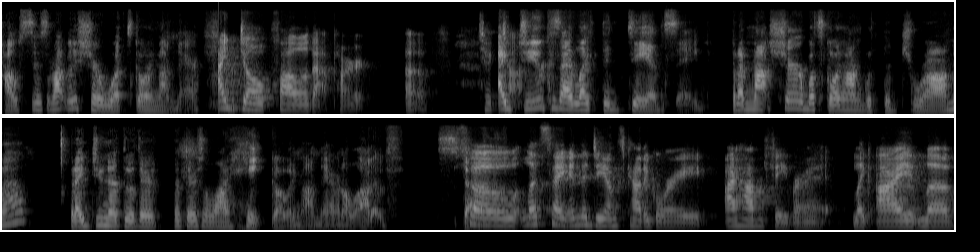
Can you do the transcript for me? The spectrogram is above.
houses. I'm not really sure what's going on there. I don't follow that part of TikTok. i do because i like the dancing but i'm not sure what's going on with the drama but i do know that there that there's a lot of hate going on there and a lot of stuff So let's say in the dance category, I have a favorite. Like I love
